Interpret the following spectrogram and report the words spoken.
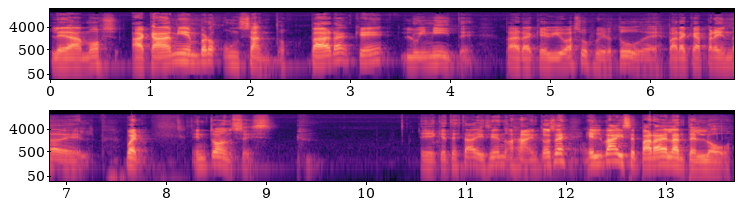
le damos a cada miembro un santo para que lo imite, para que viva sus virtudes, para que aprenda de él. Bueno, entonces, eh, ¿qué te estaba diciendo? Ajá, entonces él va y se para delante del lobo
